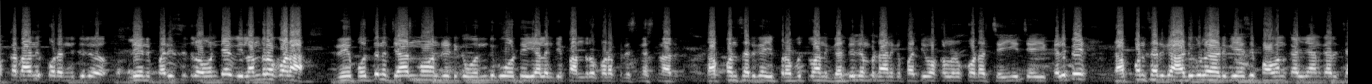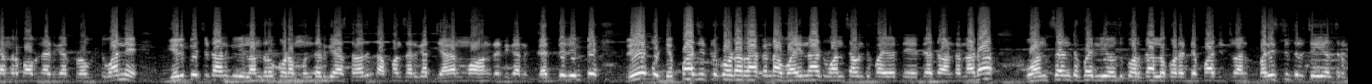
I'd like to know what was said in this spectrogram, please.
ఒక్కదానికి కూడా నిధులు లేని పరిస్థితిలో ఉంటే వీళ్ళందరూ కూడా రేపొద్దున జగన్మోహన్ రెడ్డికి ఎందుకు ఓటు వేయాలని చెప్పి అందరూ కూడా ప్రశ్నిస్తున్నారు. తప్పనిసరిగా ఈ ప్రభుత్వాన్ని గద్దె దింపడానికి ప్రతి ఒక్కరు కూడా చెయ్యి చెయ్యి కలిపి తప్పనిసరిగా అడుగులు అడుగు వేసి పవన్ కళ్యాణ్ గారు చంద్రబాబు నాయుడు గారి ప్రభుత్వాన్ని గెలిపించడానికి వీళ్ళందరూ కూడా ముందడుగు వేస్తున్నారు తప్పనిసరిగా జగన్మోహన్ రెడ్డి గారిని గద్దె దింపి రేపు డిపాజిట్లు కూడా రాకుండా వైనాట్ వన్ సెవెంటీ ఫైవ్ అయితే ఏదైతే అంటున్నాడో వన్ సెవెంటీ ఫైవ్ నియోజకవర్గాల్లో కూడా డిపాజిట్లు రాని పరిస్థితులు చేయాల్సిన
